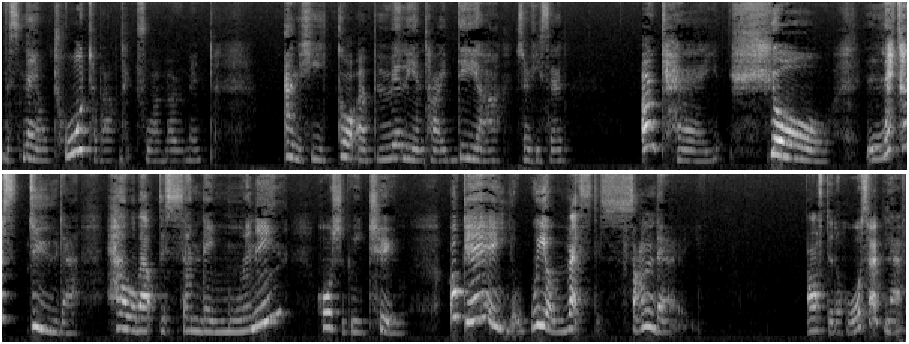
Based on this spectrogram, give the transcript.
The snail thought about it for a moment and he got a brilliant idea. So he said, Okay, sure, let us do that. How about this Sunday morning? Horse agreed too. Okay, we'll rest this Sunday. After the horse had left,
